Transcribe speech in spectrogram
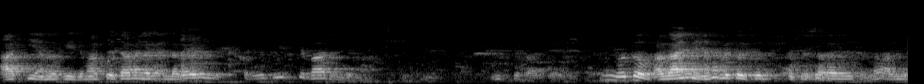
آج کی انور کی جماعت کو چار ماہ لگا کے بعد جماعت کے بعد وہ تو عزائم میں ہے نا میں تو اسے پچھلے سال سن رہا ہوں آگے میں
